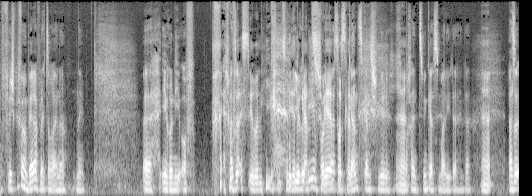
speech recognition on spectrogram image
für die Spielfang wäre er vielleicht noch einer. Nee. Äh, Ironie off. du also, weißt, Ironie funktioniert Ironie ganz im Podcast schwer im Podcast. ist ganz, ganz schwierig. Ich ja. mache einen Zwinker-Smiley dahinter. Ja. Also,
